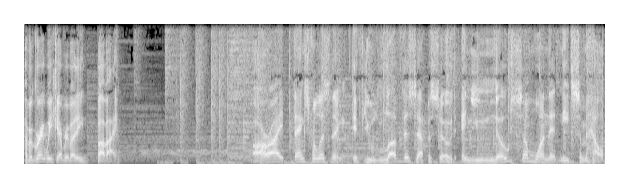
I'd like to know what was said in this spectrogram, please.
Have a great week, everybody. Bye bye. All right. Thanks for listening. If you love this episode and you know someone that needs some help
